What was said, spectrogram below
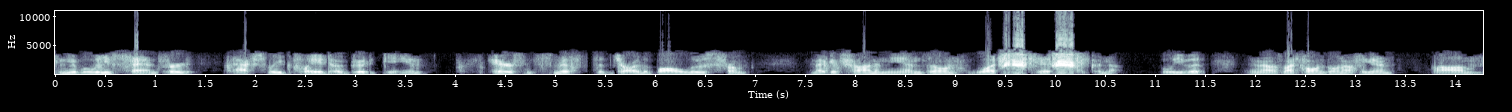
Can you believe Sanford actually played a good game? Harrison Smith to jar the ball loose from Megatron in the end zone. What hit? I could not believe it. And that was my phone going off again. Um,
